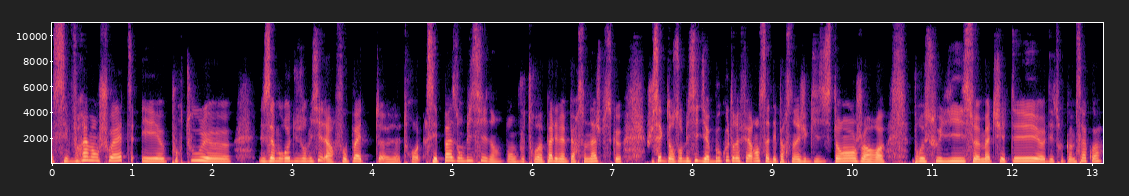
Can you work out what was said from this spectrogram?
c'est vraiment chouette et pour tous les amoureux du zombicide, alors faut pas être trop, c'est pas zombicide, hein, donc vous trouverez pas les mêmes personnages parce que je sais que dans zombicide il y a beaucoup de références à des personnages existants, genre euh, Bruce Willis, euh, Machete, euh, des trucs comme ça, quoi.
